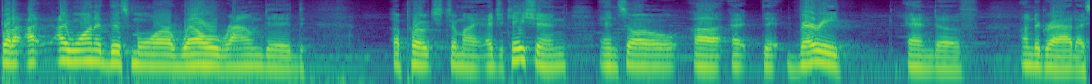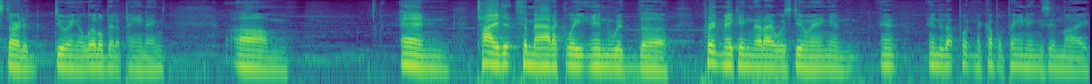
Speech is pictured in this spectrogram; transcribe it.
but I, I wanted this more well-rounded approach to my education, and so uh, at the very end of undergrad, I started doing a little bit of painting, um, and tied it thematically in with the printmaking that I was doing, and, and ended up putting a couple paintings in my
